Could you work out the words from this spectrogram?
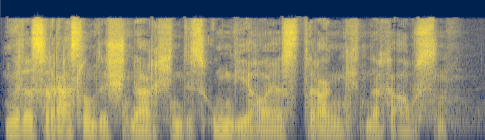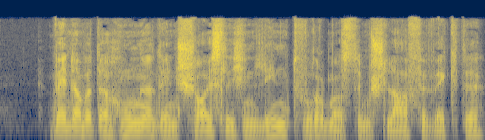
Nur das rasselnde Schnarchen des Ungeheuers drang nach außen. Wenn aber der Hunger den scheußlichen Lindwurm aus dem Schlafe weckte,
